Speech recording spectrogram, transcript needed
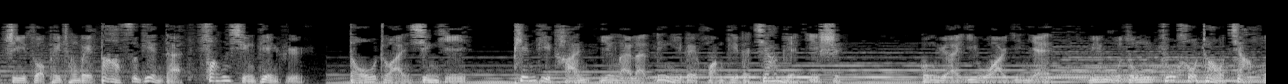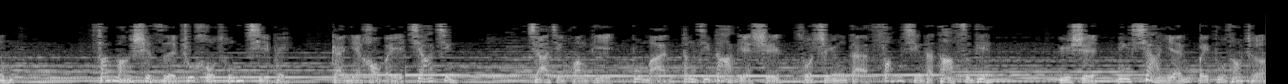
是一座被称为大祀殿的方形殿宇，斗转星移，天地坛迎来了另一位皇帝的加冕仪式。公元一五二一年，明武宗朱厚照驾崩，藩王世子朱厚熜即位，改年号为嘉靖。嘉靖皇帝不满登基大典时所使用的方形的大祀殿，于是命夏言为督造者，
